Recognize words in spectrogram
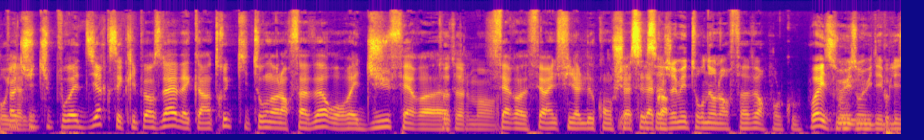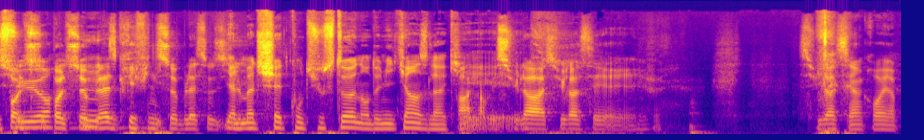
vois, tu, tu pourrais te dire que ces Clippers-là, avec un truc qui tourne en leur faveur, auraient dû faire, euh, Totalement. faire, euh, faire une finale de conf. Je suis assez Ça n'a d'accord. jamais tourné en leur faveur pour le coup. Ouais, ils ont, Ils ont eu des Paul- blessures. Paul, se Mm. blesse, Griffin se blesse aussi. Il y a le match 7 contre Houston en 2015 là qui Ah est- non, mais celui-là, celui-là, c'est. Celui-là, c'est incroyable.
